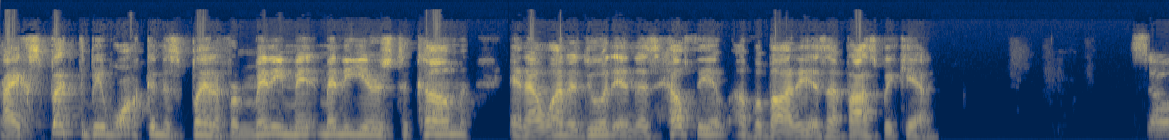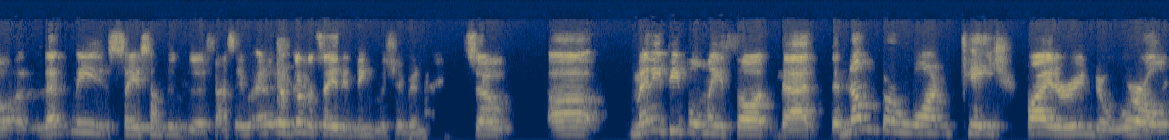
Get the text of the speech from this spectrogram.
I expect to be walking this planet for many, many many years to come, and I want to do it in as healthy of a body as I possibly can. So uh, let me say something to the fans. I'm going to say it in English even. So uh, many people may thought that the number one cage fighter in the world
